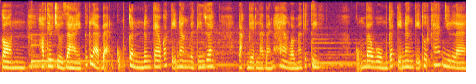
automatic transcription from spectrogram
Còn học theo chiều dài tức là bạn cũng cần nâng cao các kỹ năng về kinh doanh đặc biệt là bán hàng và marketing. Cũng bao gồm các kỹ năng kỹ thuật khác như là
